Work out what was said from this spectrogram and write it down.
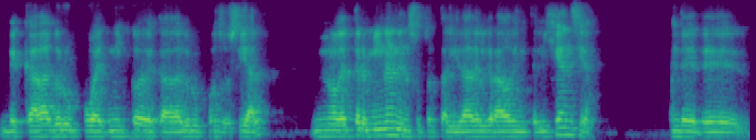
de cada grupo étnico, de cada grupo social, no determinan en su totalidad el grado de inteligencia de,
